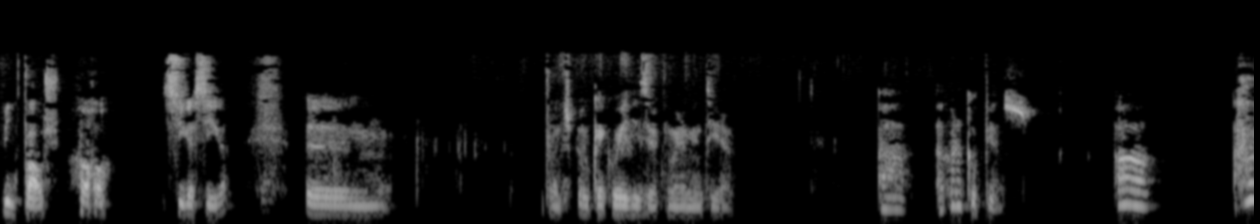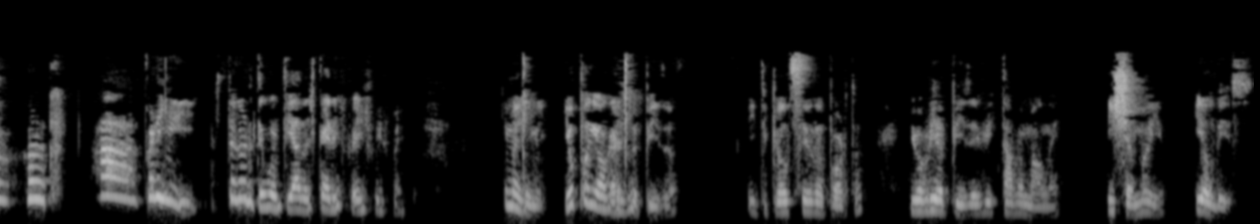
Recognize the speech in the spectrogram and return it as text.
20 paus. Oh, oh, siga, siga. Um, pronto, o que é que eu ia dizer que não era mentira? Ah, agora que eu penso. Ah, agora que. Ah, peraí aí. Isto agora tem uma piada, espera, espera, espera. Imaginem, eu paguei ao gajo da pizza e tipo ele saiu da porta eu abri a pizza e vi que estava mal, né? E chamei-o. E ele disse:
